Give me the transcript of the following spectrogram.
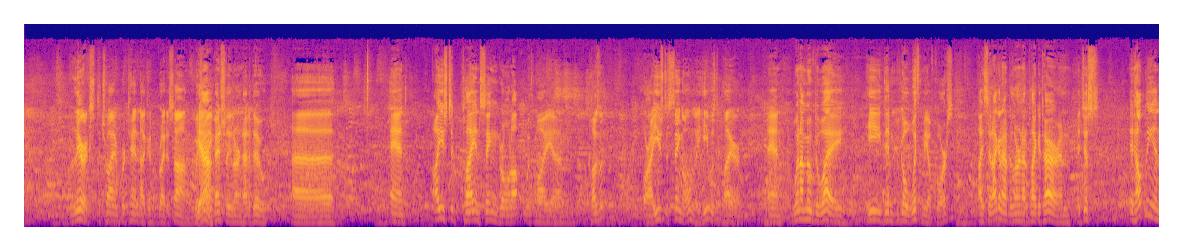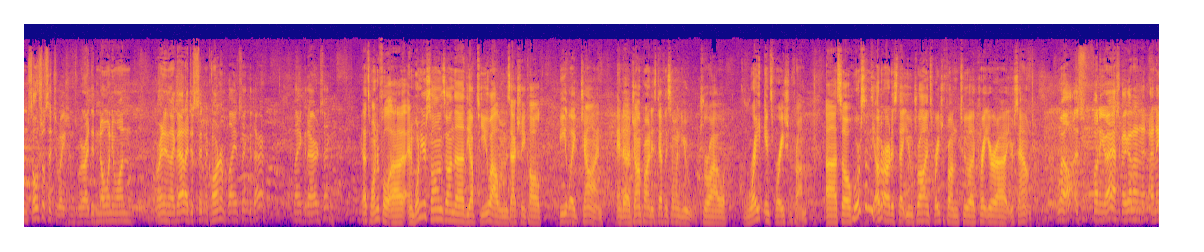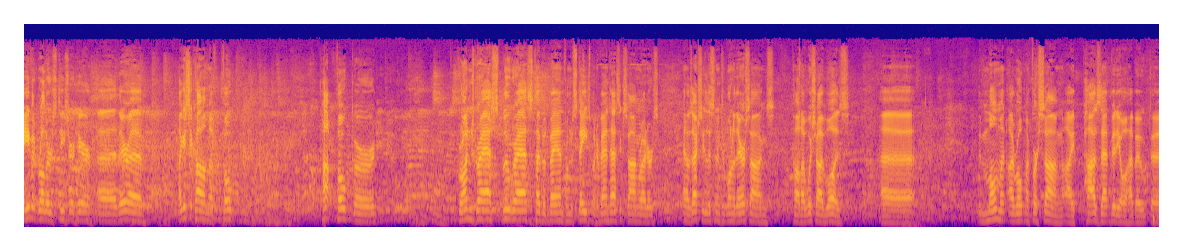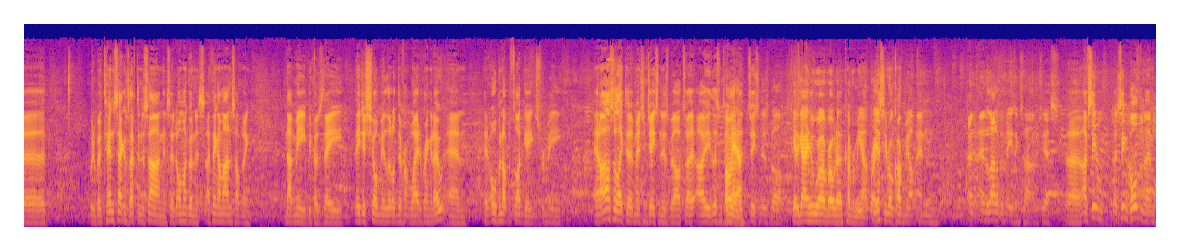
lyrics to try and pretend I could write a song, which Yeah. I eventually learned how to do. Uh, and I used to play and sing growing up with my um, cousin, or I used to sing only. He was the player. And when I moved away, he didn't go with me, of course. I said, I'm going to have to learn how to play guitar. And it just, it helped me in social situations where I didn't know anyone or anything like that. I just sit in the corner and play and sing guitar, playing guitar and sing. That's wonderful. Uh, and one of your songs on the, the Up to You album is actually called Be Like John. And uh, John Prine is definitely someone you draw great inspiration from. Uh, so, who are some of the other artists that you draw inspiration from to uh, create your, uh, your sound? Well, it's funny you ask. I got an, an Avett Brothers T-shirt here. Uh, they're a, I guess you call them a folk, pop folk or grunge grass, bluegrass type of band from the states, but they're fantastic songwriters. And I was actually listening to one of their songs called "I Wish I Was." Uh, the moment I wrote my first song, I paused that video about uh, with about 10 seconds left in the song and said, "Oh my goodness, I think I'm on something." Not me, because they they just showed me a little different way to bring it out, and it opened up the floodgates for me. And I also like to mention Jason Isbell because I, I listen to a Oh, lot yeah. of Jason Isbell. Yeah, the guy who uh, wrote uh, Cover Me Up, right? Yes, he wrote "Cover Me Up" and and, and a lot of amazing songs. Yes, uh, I've seen them. I've seen both of them.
